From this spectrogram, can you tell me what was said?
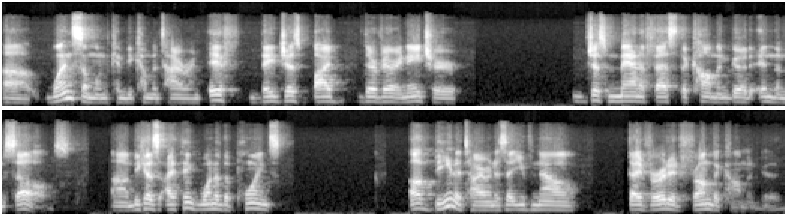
uh, when someone can become a tyrant if they just by their very nature just manifest the common good in themselves. Um, because i think one of the points of being a tyrant is that you've now diverted from the common good.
